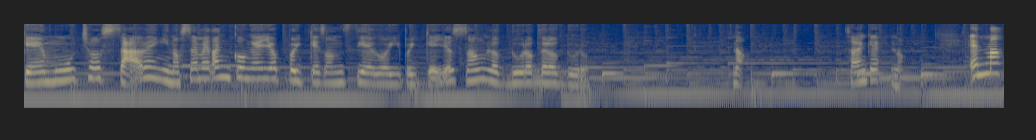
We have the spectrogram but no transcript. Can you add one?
que muchos saben y no se metan con ellos porque son ciegos y porque ellos son los duros de los duros. No. ¿Saben qué? No. Es más,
